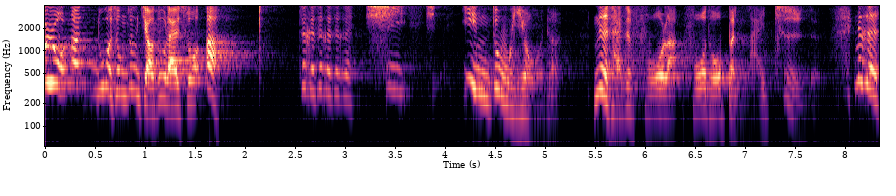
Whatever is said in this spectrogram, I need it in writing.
哎呦，那如果从这种角度来说啊，这个、这个、这个西印度有的，那才是佛了，佛陀本来制的；那个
